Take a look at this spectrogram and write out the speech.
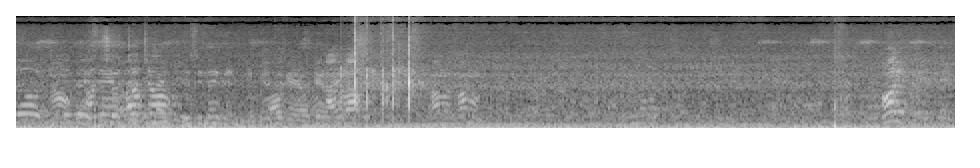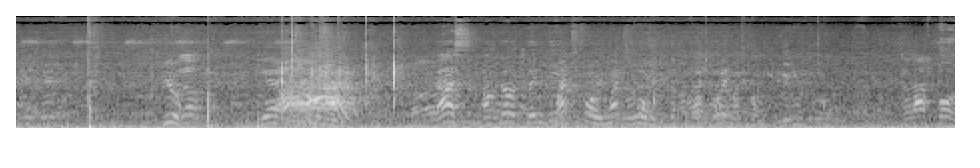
No, 18, 19. Ok, ok, ahí va. Vamos, vamos. Voy. You. Yeah. Last. Oh, no, 20. Match point, match point. Match point, match point. The last ball,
